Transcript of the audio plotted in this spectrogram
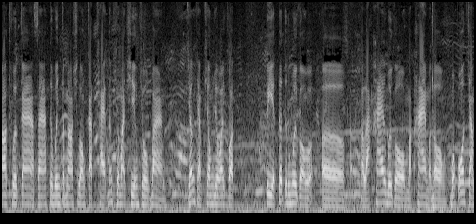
មកធ្វើការអាសាទៅវិញទៅមកឆ្លងកាត់ខេត្តហ្នឹងខ្ញុំអាចឈៀងចូលបានអញ្ចឹងចាំខ្ញុំយកឲ្យគាត់ ពីអាទិត្យឬមួយក៏អឺកន្លះខែឬមួយក៏មួយខែម្ដងបងប្អូនចាំ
